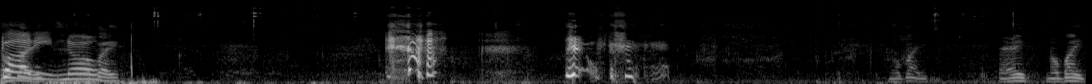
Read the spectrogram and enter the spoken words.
No buddy, bite. no. No bite. No bite. Hey, no bite.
